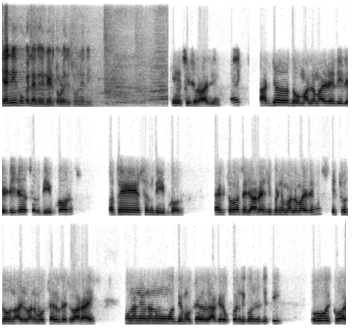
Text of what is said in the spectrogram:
ਚੈਨੀ ਹੋ ਕੇ ਲੈ ਗਏ, ਡੇਢ ਤੋਲੇ ਦੀ ਸੋਨੇ ਦੀ। ਇਹ ਸੀ ਸੁਰਾਜ ਜੀ। ਅੱਜ ਦੋ ਮੱਲ ਮਾਜਰੇ ਦੀ ਲੇਡੀਜ਼, ਸੁਖਦੀਪ ਕੌਰ ਅਤੇ ਸੰਦੀਪ ਕੌਰ। ਐਕਟਿਵਾ ਤੇ ਜਾ ਰਹੇ ਸੀ ਪਿੰਡ ਮੱਲ ਮਾਜਰੇ ਨੂੰ। ਪਿੱਛੋਂ ਦੋ ਨੌਜਵਾਨ ਮੋਟਰਸਾਈਕਲ ਤੇ ਸਵਾਰ ਆਏ। ਉਹਨਾਂ ਨੇ ਉਹਨਾਂ ਨੂੰ ਅੱਗੇ ਮੋਟਰਸਾਈਕਲ ਲਾ ਕੇ ਰੋਕਣ ਦੀ ਕੋਸ਼ਿਸ਼ ਕੀਤੀ। ਉਹ ਇੱਕ ਵਾਰ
